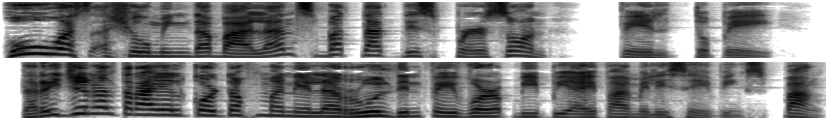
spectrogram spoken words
who was assuming the balance but that this person failed to pay. The Regional Trial Court of Manila ruled in favor of BPI Family Savings Bank,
